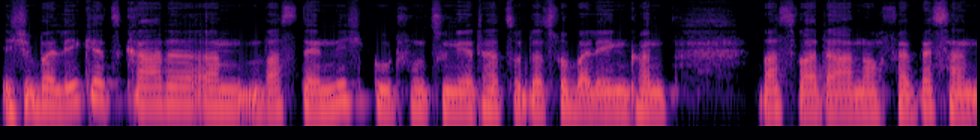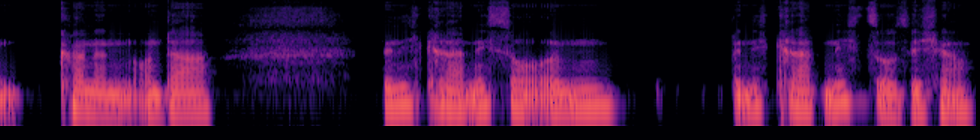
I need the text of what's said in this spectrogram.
Ich überlege jetzt gerade, ähm, was denn nicht gut funktioniert hat, so dass wir überlegen können, was wir da noch verbessern können. Und da bin ich gerade nicht so, ähm, bin ich gerade nicht so sicher.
